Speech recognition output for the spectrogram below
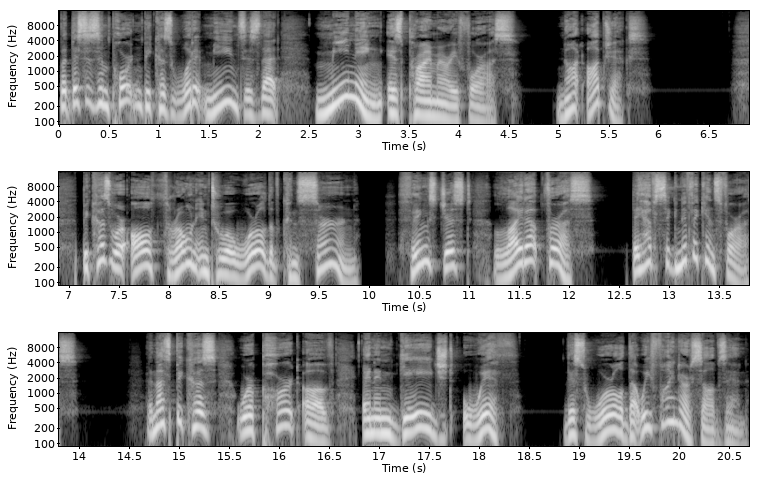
But this is important because what it means is that meaning is primary for us, not objects. Because we're all thrown into a world of concern, things just light up for us they have significance for us. And that's because we're part of and engaged with this world that we find ourselves in.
